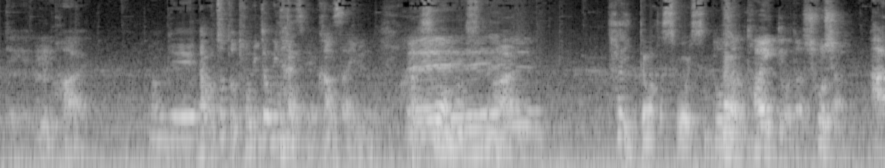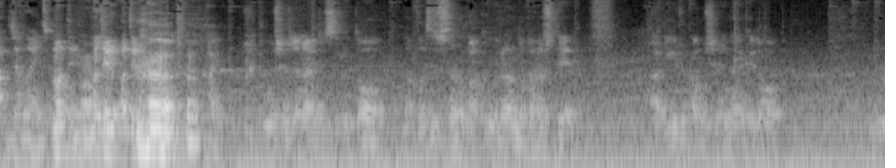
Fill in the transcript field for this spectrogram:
てて、うん。はい。なんでなんかちょっと飛び飛びなんですね関西いるの。あそうなんですね。えーはい。タイってまたすごいですね。お父さなんタイってことは商社？あじゃないんです。よ待ってうん。当てる当てる。はい。商社じゃないとすると中辻さんのバックグラウンドからしてあり得るかもしれないけど。う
